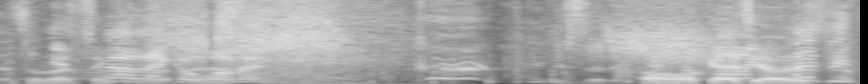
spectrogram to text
That's what I think. Smell oh, like a woman. Oh, okay. I see how it is.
